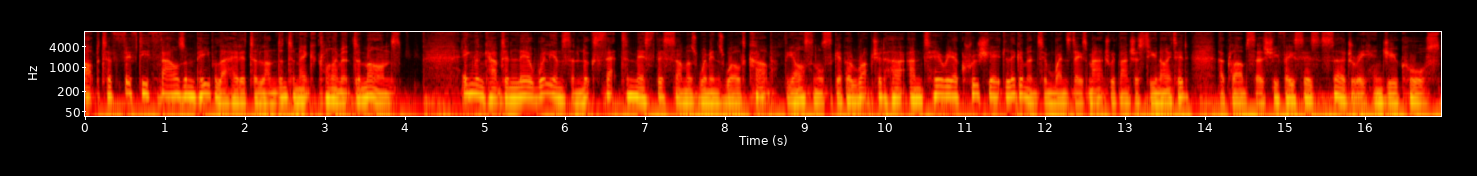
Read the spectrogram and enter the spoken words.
up to 50,000 people are headed to London to make climate demands. England captain Leah Williamson looks set to miss this summer's Women's World Cup. The Arsenal skipper ruptured her anterior cruciate ligament in Wednesday's match with Manchester United. Her club says she faces surgery in due course.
